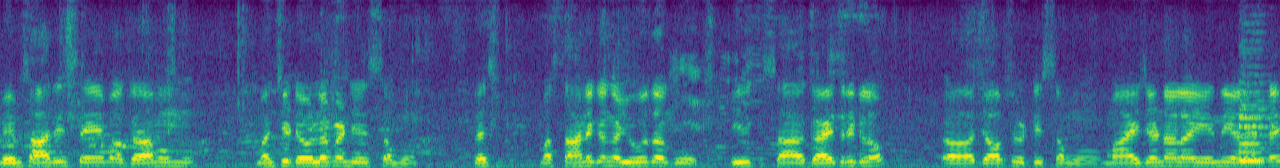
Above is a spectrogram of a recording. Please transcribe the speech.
మేము సాధిస్తే మా గ్రామం మంచి డెవలప్మెంట్ చేస్తాము. ప్లస్ మా స్థానికంగా యువతకు ఈ సా- జాబ్స్ పెట్టిస్తాము. మా ఎజెండాలో ఏంది అని అంటే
